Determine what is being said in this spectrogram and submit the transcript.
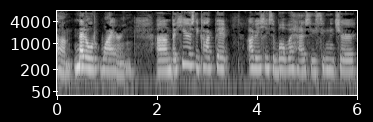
um, metalled wiring. Um, but here's the cockpit. Obviously, Sebulba has the signature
